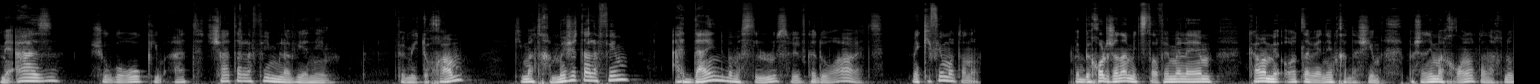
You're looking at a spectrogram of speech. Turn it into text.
מאז שוגרו כמעט 9,000 לוויינים, ומתוכם כמעט 5,000 עדיין במסלול סביב כדור הארץ, מקיפים אותנו. ובכל שנה מצטרפים אליהם כמה מאות לוויינים חדשים. בשנים האחרונות אנחנו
